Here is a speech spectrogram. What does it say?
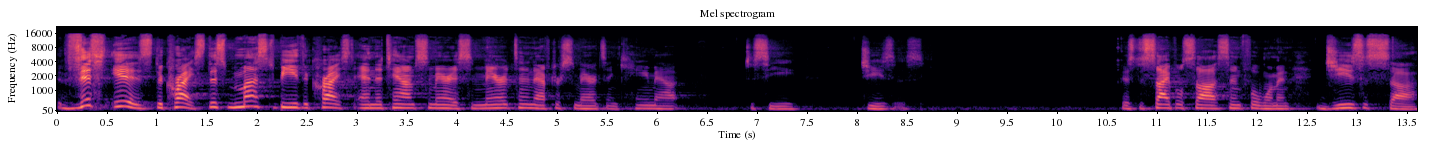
This is the Christ. This must be the Christ. And the town of Samaria, Samaritan after Samaritan, came out to see Jesus. His disciples saw a sinful woman. Jesus saw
